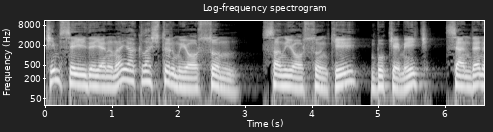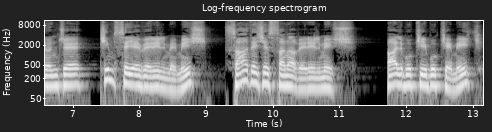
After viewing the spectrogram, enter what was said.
kimseyi de yanına yaklaştırmıyorsun. Sanıyorsun ki bu kemik senden önce kimseye verilmemiş, sadece sana verilmiş. Halbuki bu kemik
